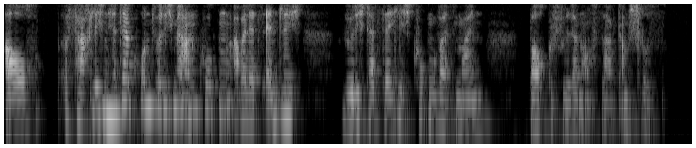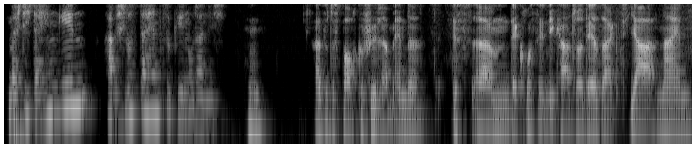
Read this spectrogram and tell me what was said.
auch fachlichen Hintergrund würde ich mir angucken, aber letztendlich würde ich tatsächlich gucken, was mein Bauchgefühl dann auch sagt am Schluss. Möchte ich dahin gehen? Habe ich Lust dahin zu gehen oder nicht? Hm. Also das Bauchgefühl am Ende ist ähm, der große Indikator, der sagt ja, nein,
